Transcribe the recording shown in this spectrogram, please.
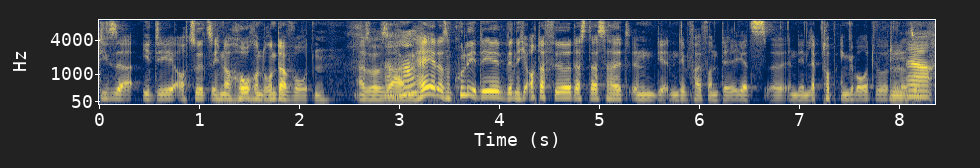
diese Idee auch zusätzlich noch hoch und runter voten. Also sagen, Aha. hey, das ist eine coole Idee, bin ich auch dafür, dass das halt in, in dem Fall von Dell jetzt äh, in den Laptop eingebaut wird oder so.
